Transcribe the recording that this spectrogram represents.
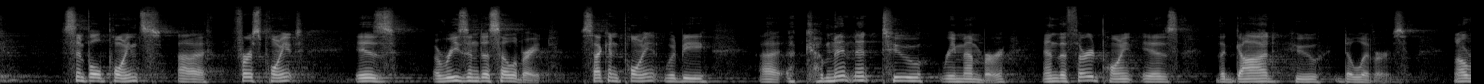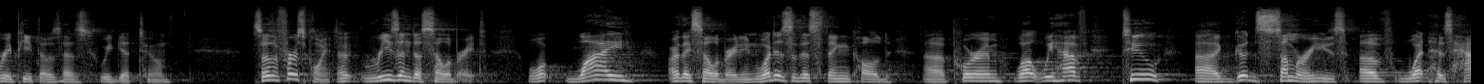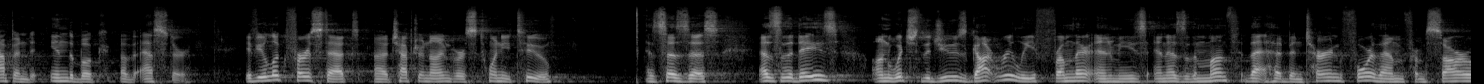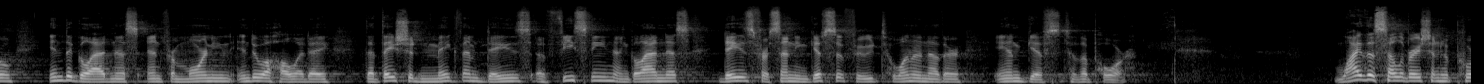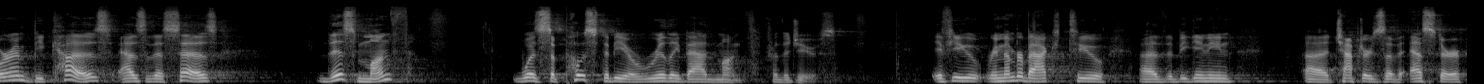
simple points. Uh, first point is a reason to celebrate. Second point would be uh, a commitment to remember. And the third point is the God who delivers. And I'll repeat those as we get to them. So, the first point, a reason to celebrate. Why are they celebrating? What is this thing called uh, Purim? Well, we have two uh, good summaries of what has happened in the book of Esther. If you look first at uh, chapter 9, verse 22, it says this As the days on which the Jews got relief from their enemies, and as the month that had been turned for them from sorrow into gladness and from mourning into a holiday, that they should make them days of feasting and gladness, days for sending gifts of food to one another and gifts to the poor. Why the celebration of Purim? Because, as this says, this month was supposed to be a really bad month for the Jews. If you remember back to uh, the beginning uh, chapters of Esther,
